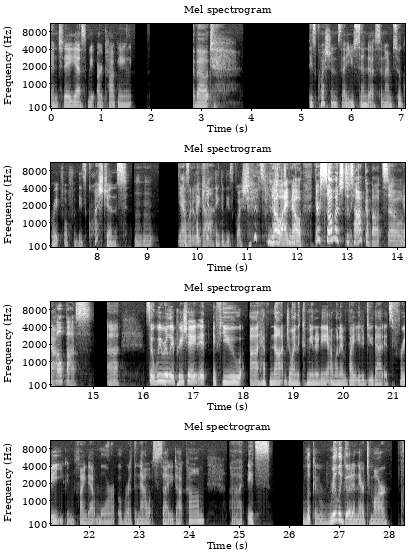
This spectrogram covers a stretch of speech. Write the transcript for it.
and today, yes, we are talking about these questions that you send us, and I'm so grateful for these questions. Mm-hmm. Yeah, what do we I got? I can't think of these questions. no, I know. There's so much to talk about. So Yeah. help us. Uh, so we really appreciate it. If you uh, have not joined the community, I want to invite you to do that. It's free. You can find out more over at the nowwhatsociety.com. Uh, it's looking really good in there, Tamar. Oh,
